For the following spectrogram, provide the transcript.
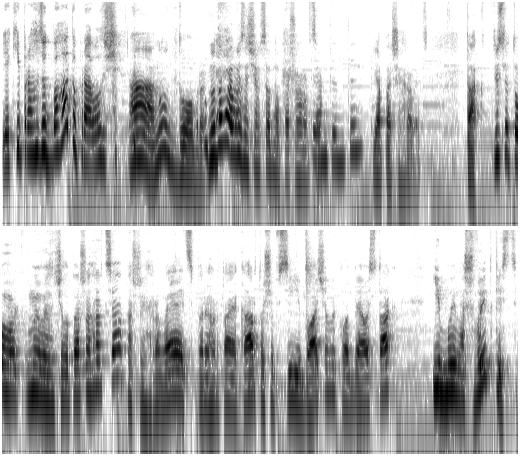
Які правила тут багато правил ще. А, ну добре. Ну давай визначимо все одно першого гравця. Тун-тун-тун. Я перший гравець. Так, після того, як ми визначили першого гравця, перший гравець перегортає карту, щоб всі її бачили, кладе ось так. І ми на швидкість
